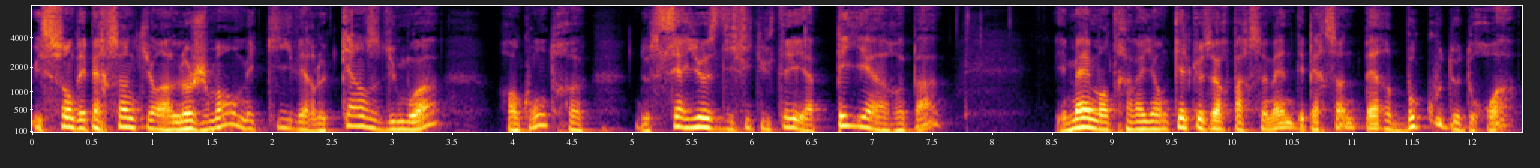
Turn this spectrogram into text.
Ils sont des personnes qui ont un logement, mais qui, vers le 15 du mois, rencontrent de sérieuses difficultés à payer un repas. Et même en travaillant quelques heures par semaine, des personnes perdent beaucoup de droits.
